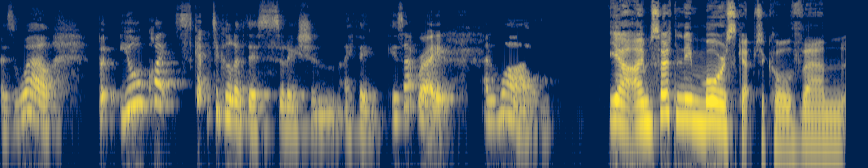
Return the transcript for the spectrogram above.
as well. But you're quite skeptical of this solution, I think. Is that right? And why? Yeah, I'm certainly more skeptical than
